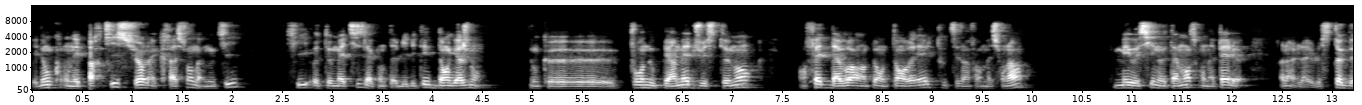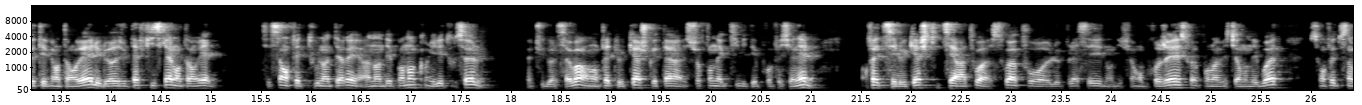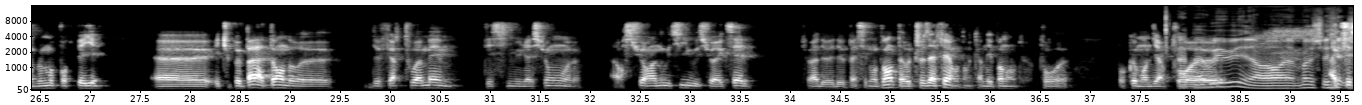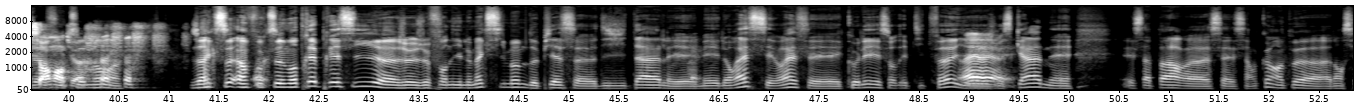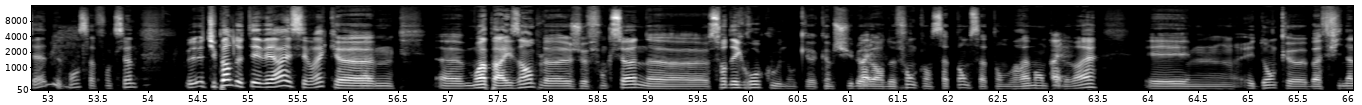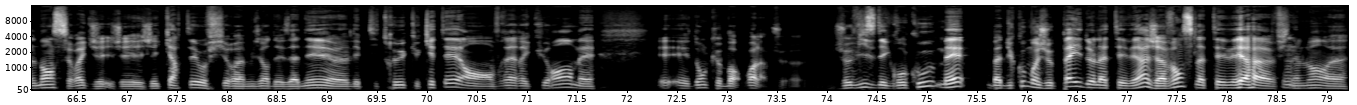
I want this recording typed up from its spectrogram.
Et donc, on est parti sur la création d'un outil qui automatise la comptabilité d'engagement. Donc, euh, pour nous permettre justement, en fait, d'avoir un peu en temps réel toutes ces informations-là, mais aussi notamment ce qu'on appelle voilà, le stock de TVA en temps réel et le résultat fiscal en temps réel. C'est ça en fait tout l'intérêt. Un indépendant, quand il est tout seul, bah, tu dois le savoir, en fait, le cash que tu as sur ton activité professionnelle, en fait, c'est le cash qui te sert à toi, soit pour le placer dans différents projets, soit pour l'investir dans des boîtes, soit en fait tout simplement pour te payer. Euh, et tu peux pas attendre euh, de faire toi-même tes simulations, euh, alors sur un outil ou sur Excel, tu vois, de, de passer longtemps. Tu as autre chose à faire en tant qu'indépendant pour, pour comment dire, pour ah bah oui, oui. Alors, moi, accessoirement, tu vois. J'ai un fonctionnement très précis. Je, je, fournis le maximum de pièces digitales, et, mais le reste, c'est vrai, c'est collé sur des petites feuilles. je scanne et, et ça part. C'est encore un peu à l'ancienne, mais bon, ça fonctionne. Tu parles de TVA et c'est vrai que moi, par exemple, je fonctionne sur des gros coups. Donc, comme je suis leveur de fonds, quand ça tombe, ça tombe vraiment pour de vrai. Et, mmh, et donc, bah, finalement, c'est vrai que j'ai écarté au fur et à mesure des années les petits trucs qui étaient en vrai récurrents. Mais, et, donc, bon, voilà, je, je, vise des gros coups. Mais bah, du coup, moi, je paye de la TVA, j'avance la TVA mmh. finalement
